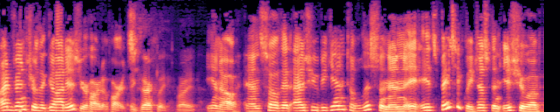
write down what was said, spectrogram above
I'd venture that God is your heart of hearts. Exactly, right. You know, and so that as you begin to listen, and it's basically just an issue of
